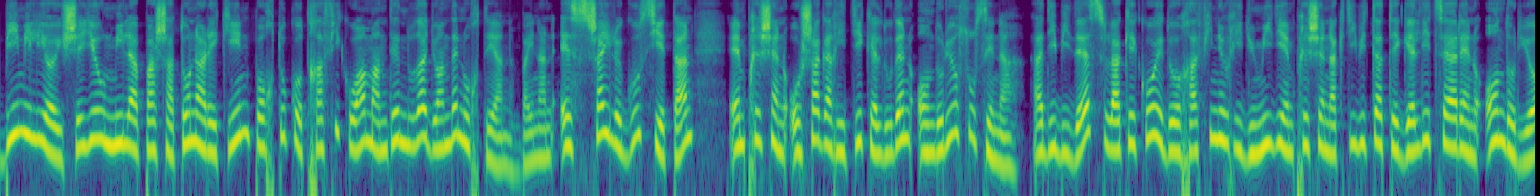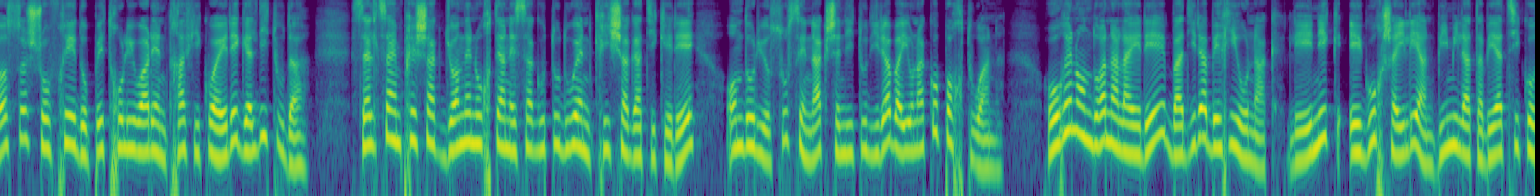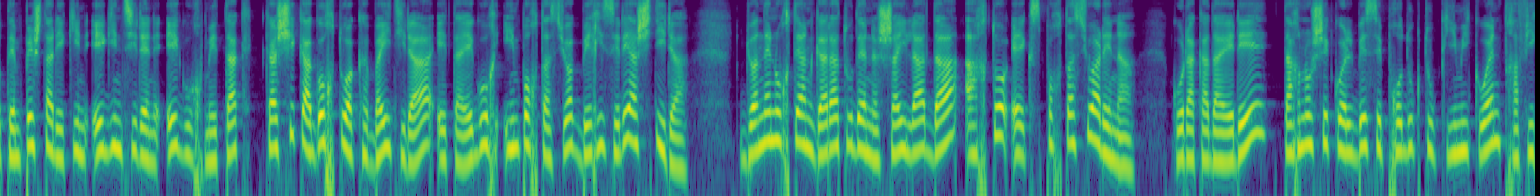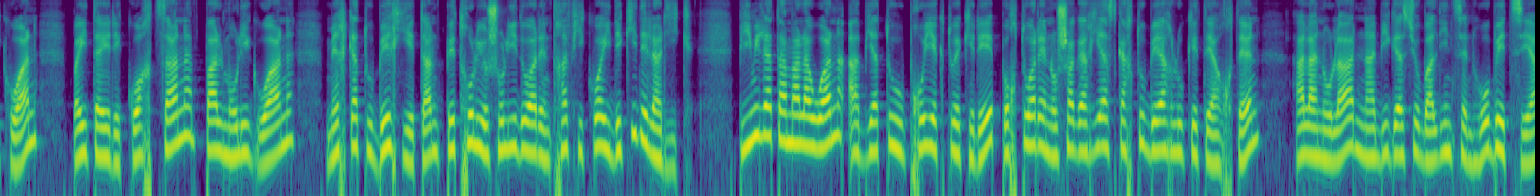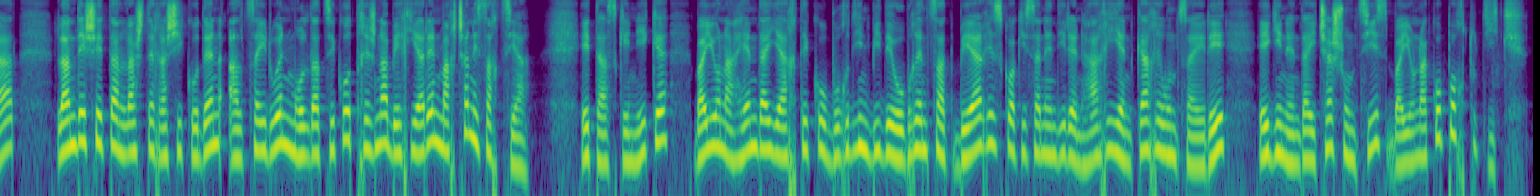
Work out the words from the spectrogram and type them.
Bi milioi seieun mila pasatonarekin portuko trafikoa mantendu da joan den urtean, baina ez saile guzietan, enpresen osagarritik elduden ondorio zuzena. Adibidez, lakeko edo rafineri du midi enpresen aktivitate gelditzearen ondorioz, sofre edo petrolioaren trafikoa ere gelditu da. Zeltza enpresak joan den urtean ezagutu duen krisagatik ere, ondorio zuzenak senditu dira baionako portuan. Horren ondoan ala ere, badira berri honak. Lehenik, egur sailean 2008ko tempestarekin egin ziren egur metak, kasika gortuak baitira eta egur importazioak berriz ere hastira. Joan den urtean garatu den saila da harto eksportazioarena. Gorakada ere, tarnoseko elbeze produktu kimikoen trafikoan, baita ere kuartzan, palmoligoan, merkatu berrietan petrolio solidoaren trafikoa idekidelarik. 2008an abiatu proiektuek ere portuaren osagarria azkartu behar lukete aurten, Hala nola, nabigazio baldintzen hobetzea, landesetan laster hasiko den altzairuen moldatzeko tresna berriaren martxan ezartzea. Eta azkenik, baiona hendai arteko burdin bide obrentzat beharrezkoak izanen diren harrien karreuntza ere, eginen da itxasuntziz baionako portutik.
